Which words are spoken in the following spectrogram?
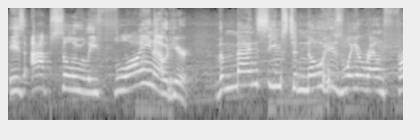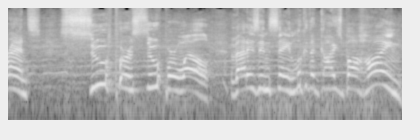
is absolutely flying out here. The man seems to know his way around France super, super well. That is insane. Look at the guys behind.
